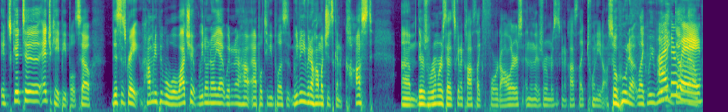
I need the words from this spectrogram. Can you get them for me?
it's good to educate people. So this is great. How many people will watch it? We don't know yet. We don't know how Apple TV Plus is. We don't even know how much it's going to cost. Um, there's rumors that it's going to cost like four dollars, and then there's rumors it's going to cost like twenty dollars. So who knows? Like we really Either way, know.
